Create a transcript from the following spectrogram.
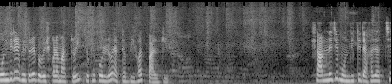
মন্দিরের ভেতরে প্রবেশ করা মাত্রই চোখে পড়ল একটা বৃহৎ পালকি। সামনে যে মন্দিরটি দেখা যাচ্ছে,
